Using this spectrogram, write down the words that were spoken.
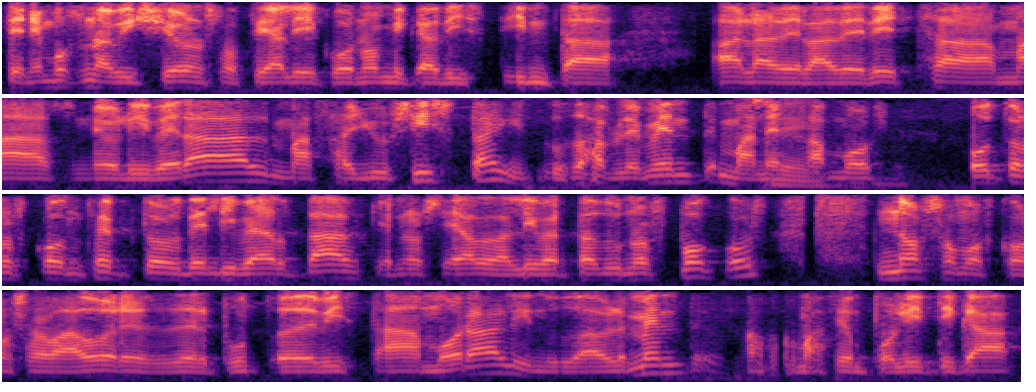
tenemos una visión social y económica distinta a la de la derecha más neoliberal, más ayusista, indudablemente, manejamos sí. otros conceptos de libertad que no sea la libertad de unos pocos, no somos conservadores desde el punto de vista moral, indudablemente, es una formación política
